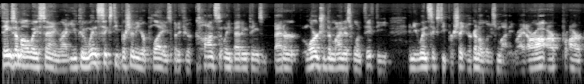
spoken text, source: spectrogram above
Things I'm always saying, right? You can win 60% of your plays, but if you're constantly betting things better, larger than minus 150, and you win 60%, you're going to lose money, right? Our, our, our,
